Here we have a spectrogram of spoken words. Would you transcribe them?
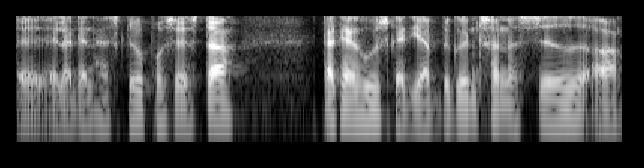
øh, eller den her skriveproces, der, der kan jeg huske, at jeg begyndte sådan at sidde og,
